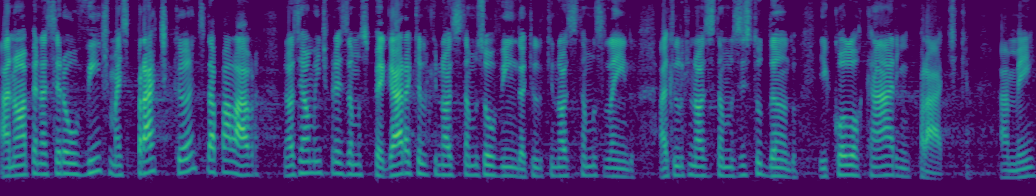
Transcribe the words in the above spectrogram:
a não apenas ser ouvinte, mas praticantes da palavra, nós realmente precisamos pegar aquilo que nós estamos ouvindo, aquilo que nós estamos lendo, aquilo que nós estamos estudando e colocar em prática. Amém?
